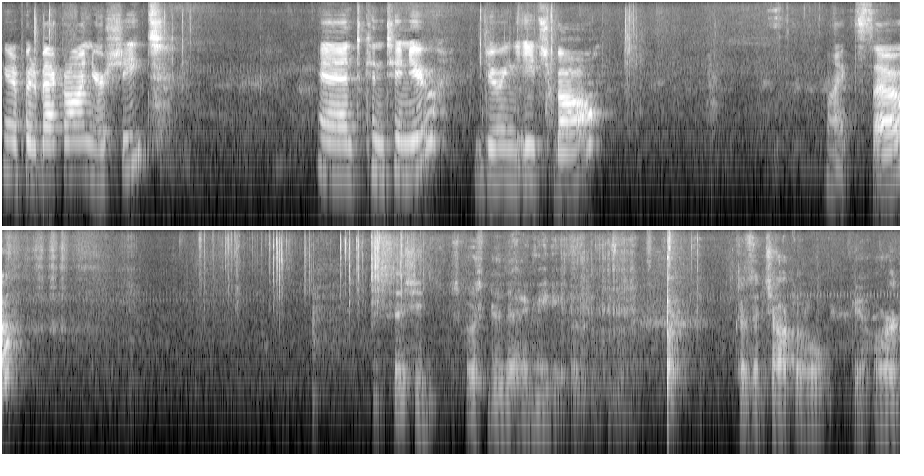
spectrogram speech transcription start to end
you're gonna put it back on your sheet and continue doing each ball like so. It says you're supposed to do that immediately. Because the chocolate will get hard.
